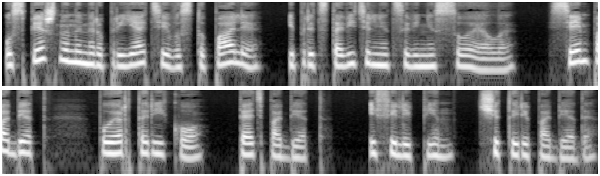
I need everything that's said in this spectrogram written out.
Успешно на мероприятии выступали и представительницы Венесуэлы – 7 побед, Пуэрто-Рико – 5 побед и Филиппин – 4 победы.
